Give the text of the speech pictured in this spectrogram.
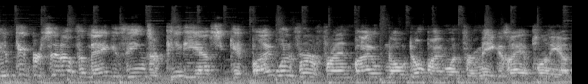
50% off the magazines or PDFs. Get buy one for a friend. Buy no, don't buy one for me because I have plenty of.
